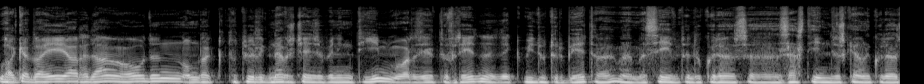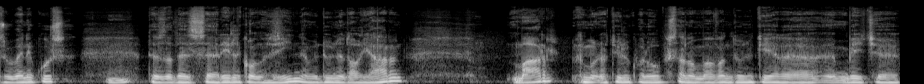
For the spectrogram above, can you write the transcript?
Wel, ik heb dat één jaar gedaan gehouden, omdat ik natuurlijk Never Change a Winning Team, waren zeer tevreden. Ik denk, wie doet er beter? Hè? Met 27 coureurs, 16 verschillende coureurs winnen koersen. Mhm. Dus dat is redelijk ongezien en we doen het al jaren. Maar je moet natuurlijk wel openstaan om af en toe een keer een beetje,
